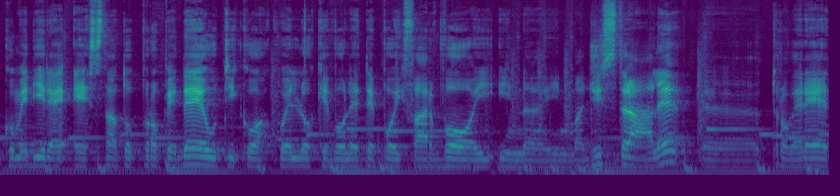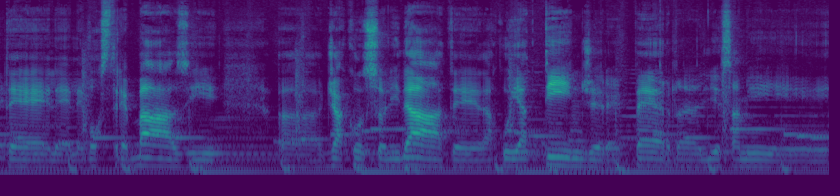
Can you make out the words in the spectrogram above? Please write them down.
come dire, è stato propedeutico a quello che volete poi far voi in, in magistrale. Uh, troverete le, le, vostre basi uh, già consolidate da cui attingere per gli esami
